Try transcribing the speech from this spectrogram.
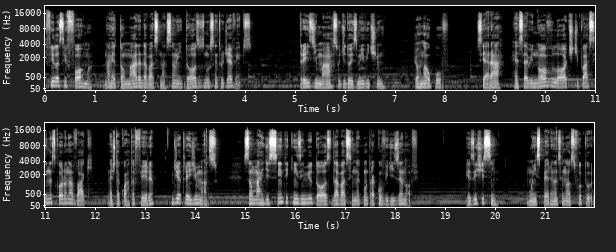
Fila se forma na retomada da vacinação em idosos no centro de eventos. 3 de março de 2021. Jornal o Povo. Ceará recebe novo lote de vacinas Coronavac nesta quarta-feira, dia 3 de março. São mais de 115 mil doses da vacina contra a Covid-19. Existe sim uma esperança em nosso futuro.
